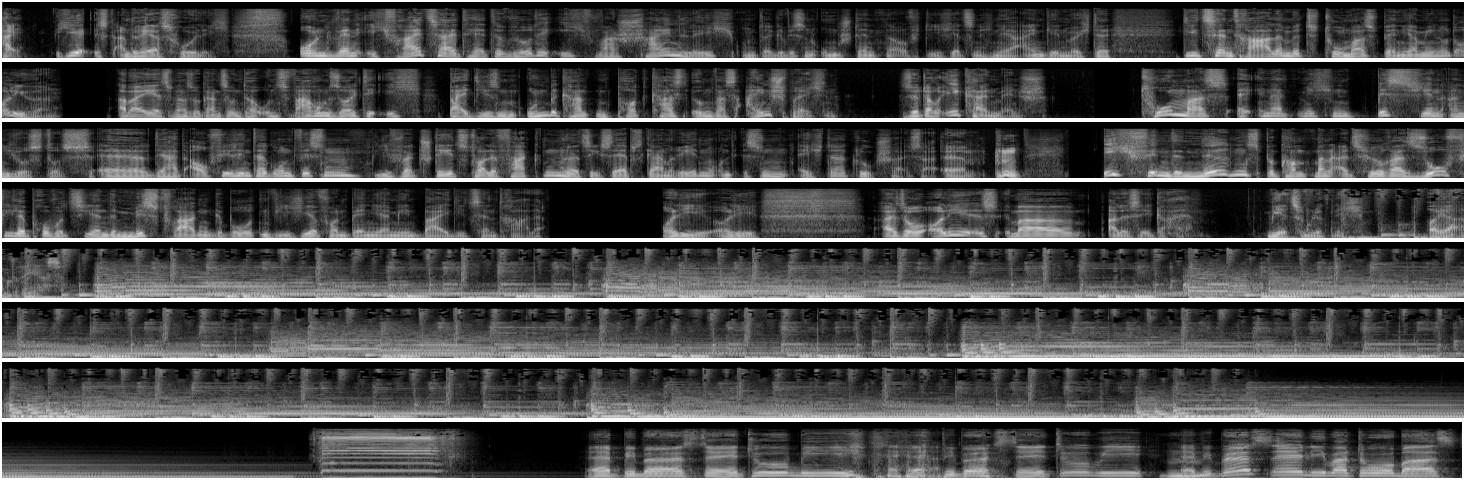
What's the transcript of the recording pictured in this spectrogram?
Hi, hier ist Andreas Fröhlich. Und wenn ich Freizeit hätte, würde ich wahrscheinlich, unter gewissen Umständen, auf die ich jetzt nicht näher eingehen möchte, die Zentrale mit Thomas, Benjamin und Olli hören. Aber jetzt mal so ganz unter uns, warum sollte ich bei diesem unbekannten Podcast irgendwas einsprechen? Das hört doch eh kein Mensch. Thomas erinnert mich ein bisschen an Justus. Äh, der hat auch viel Hintergrundwissen, liefert stets tolle Fakten, hört sich selbst gern reden und ist ein echter Klugscheißer. Ähm, ich finde, nirgends bekommt man als Hörer so viele provozierende Mistfragen geboten wie hier von Benjamin bei die Zentrale. Olli, Olli. Also Olli ist immer alles egal. Mir zum Glück nicht. Euer Andreas. Happy Birthday to me. Happy Birthday to me. Happy Birthday, lieber Thomas.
